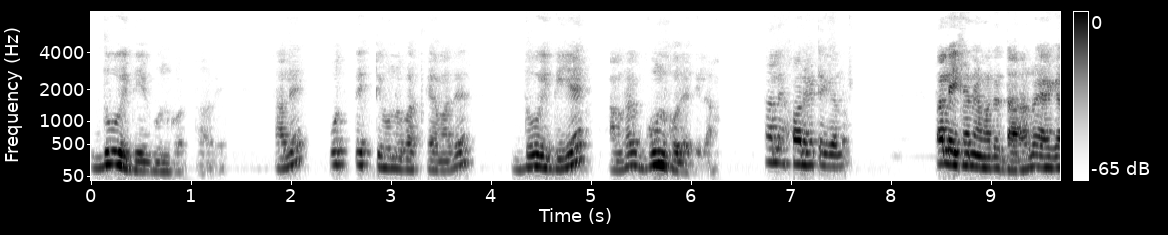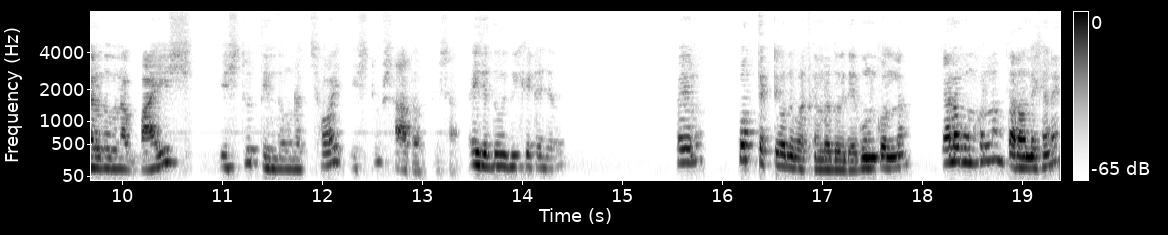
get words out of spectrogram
দুই দিয়ে গুণ করতে হবে। তাহলে প্রত্যেকটি অনুপাতকে আমাদের দুই দিয়ে আমরা গুণ করে দিলাম। তাহলে হর হেঁটে গেল। তাহলে এখানে আমাদের দাঁড়াল এগারো দুগুণা বাইশ ইস্টু তিন দুগুণা ছয় ইস্টু সাত অক্ষে সাত। এই যে দুই দুই কেটে যাবে। হয়ে গেল। প্রত্যেকটি অনুপাতকে আমরা দুই দিয়ে গুণ করলাম। কেন গুণ করলাম? কারণ এখানে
